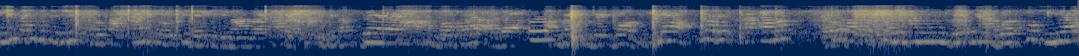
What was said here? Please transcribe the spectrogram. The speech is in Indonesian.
ini tadi bisa jadi merupakan solusi dari kejenuhan mereka aktivitas band ada backbone. Iya dengan bandnya iya.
